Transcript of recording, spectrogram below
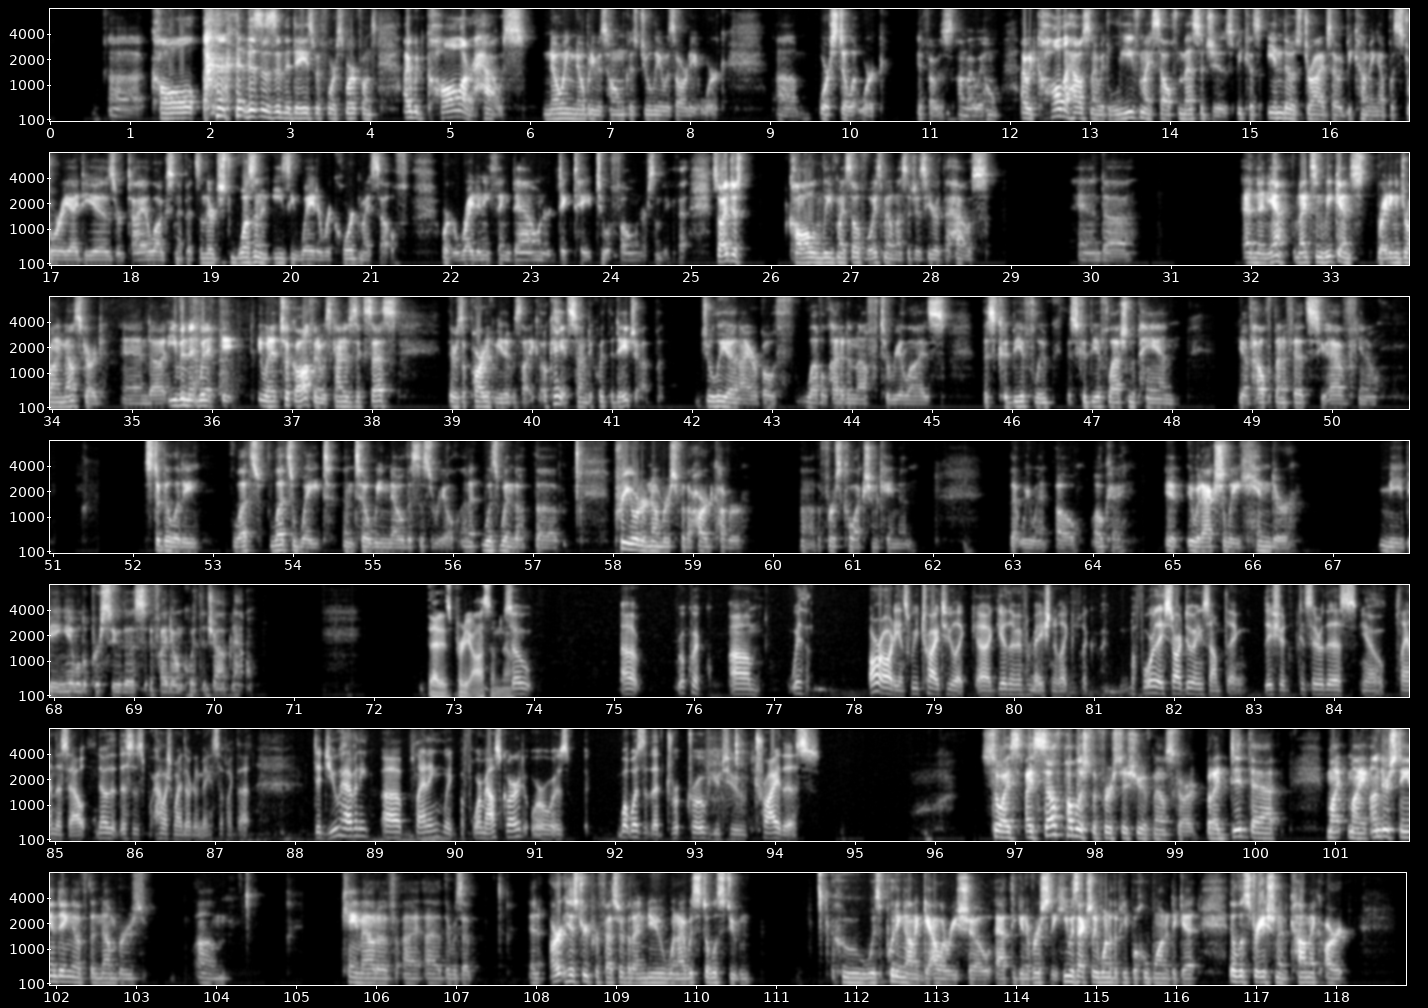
uh, call. this is in the days before smartphones. I would call our house knowing nobody was home because Julia was already at work um, or still at work if I was on my way home. I would call the house and I would leave myself messages because in those drives I would be coming up with story ideas or dialogue snippets, and there just wasn't an easy way to record myself or to write anything down or dictate to a phone or something like that. So I just call and leave myself voicemail messages here at the house and uh, and then yeah, nights and weekends writing and drawing mouse guard. And uh, even when it, it, when it took off and it was kind of a success, there was a part of me that was like, okay, it's time to quit the day job. But Julia and I are both level headed enough to realize this could be a fluke. This could be a flash in the pan. You have health benefits. You have you know stability. Let's let's wait until we know this is real. And it was when the the pre-order numbers for the hardcover uh, the first collection came in that we went, oh, okay. It it would actually hinder me being able to pursue this if I don't quit the job now. That is pretty awesome though. So uh real quick, um with our audience, we try to like uh, give them information of like like before they start doing something, they should consider this, you know, plan this out, know that this is how much money they're going to make and stuff like that. Did you have any uh, planning wait before Mouse Guard, or was what was it that dr- drove you to try this? So I, I self-published the first issue of Mouse Guard, but I did that. My my understanding of the numbers um, came out of I, there was a an art history professor that I knew when I was still a student who was putting on a gallery show at the university. He was actually one of the people who wanted to get illustration and comic art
